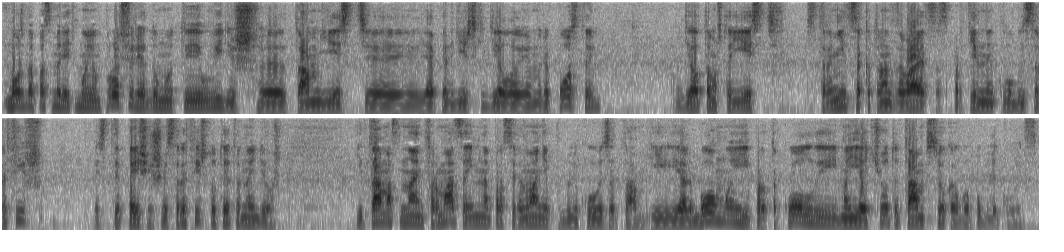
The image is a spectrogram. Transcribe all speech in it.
можно посмотреть в моем профиле, я думаю, ты увидишь, э, там есть, э, я периодически делаю им репосты. Дело в том, что есть страница, которая называется «Спортивные клубы Сарфиш», Если ты поищешь Исрафиш, то ты это найдешь. И там основная информация именно про соревнования публикуется там. И, альбомы, и протоколы, и мои отчеты, там все как бы публикуется.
